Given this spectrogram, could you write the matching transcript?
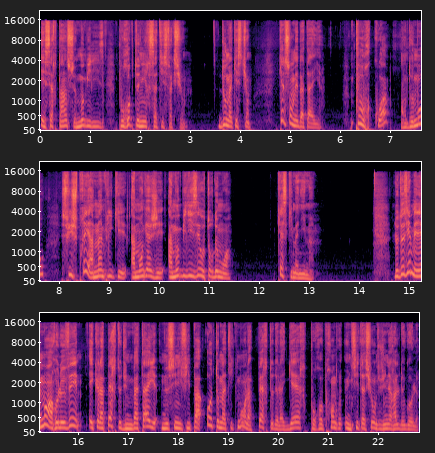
et certains se mobilisent pour obtenir satisfaction. D'où ma question. Quelles sont mes batailles? Pourquoi, en deux mots, suis-je prêt à m'impliquer, à m'engager, à mobiliser autour de moi? Qu'est-ce qui m'anime? Le deuxième élément à relever est que la perte d'une bataille ne signifie pas automatiquement la perte de la guerre, pour reprendre une citation du général de Gaulle,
